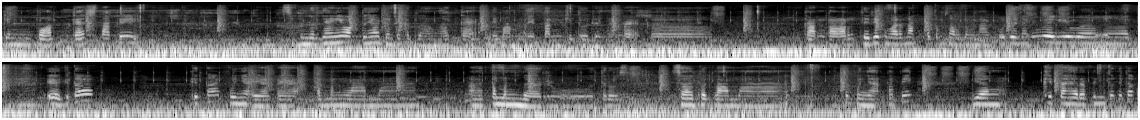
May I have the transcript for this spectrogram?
bikin podcast tapi sebenarnya ini waktunya udah deket banget kayak lima menitan gitu udah nyampe ke kantor. Jadi kemarin aku ketemu sama temen aku dan aku bahagia banget. Ya kita kita punya ya kayak temen lama uh, temen baru terus sahabat lama itu punya. Tapi yang kita harapin itu kita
